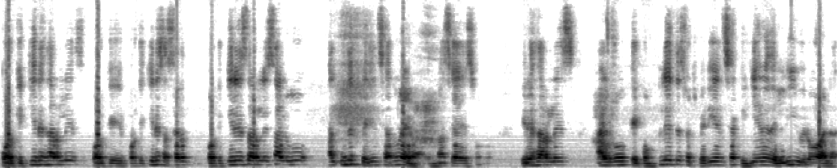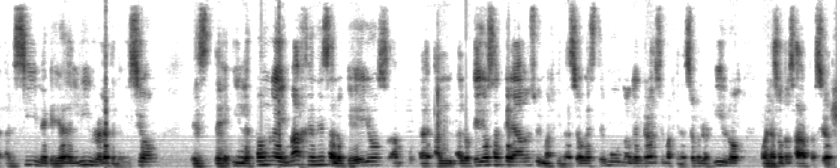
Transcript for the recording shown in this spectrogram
porque quieres darles, porque, porque quieres hacer, porque quieres darles algo, una experiencia nueva en base a eso. Quieres darles algo que complete su experiencia, que lleve del libro al cine, que lleve del libro a la televisión, este, y le ponga imágenes a lo que ellos han, a, lo que ellos han creado en su imaginación, a este mundo que han creado en su imaginación en los libros o en las otras adaptaciones.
